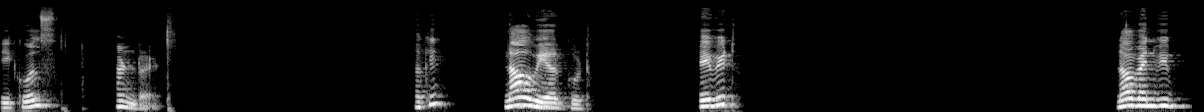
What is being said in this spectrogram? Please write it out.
equals 100 okay now we are good. Save it. Now when we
